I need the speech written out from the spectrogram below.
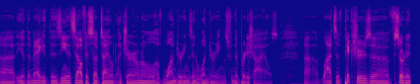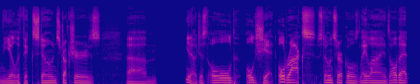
Uh, you know, the mag the zine itself is subtitled "A Journal of Wanderings and Wonderings from the British Isles." Uh, lots of pictures of sort of Neolithic stone structures. Um, you know, just old old shit, old rocks, stone circles, ley lines, all that,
